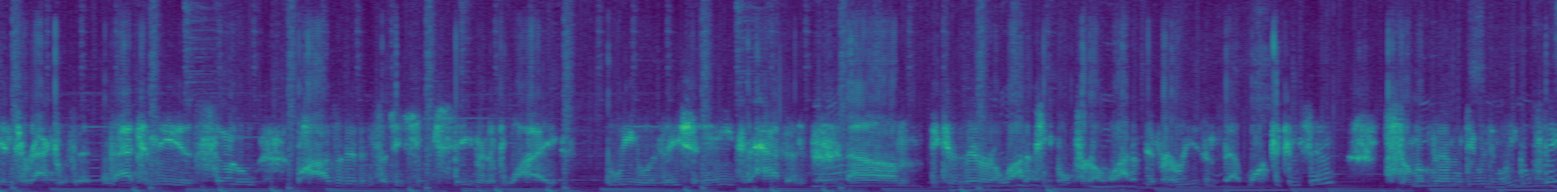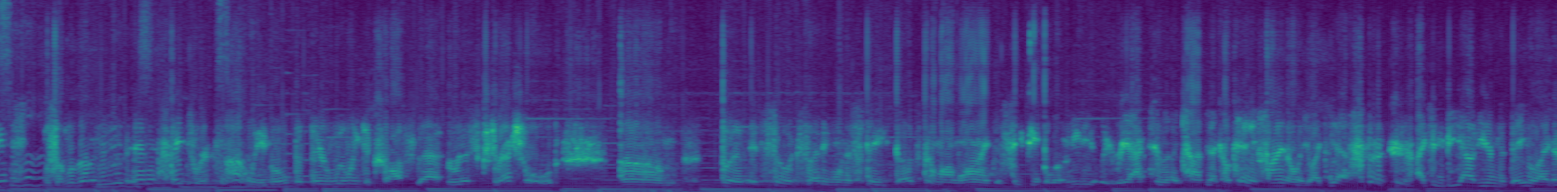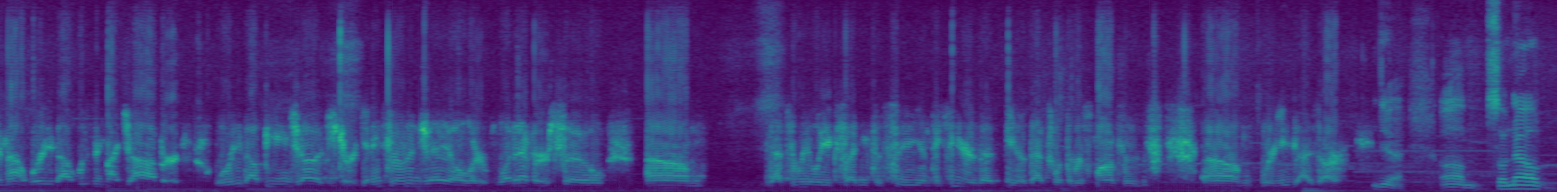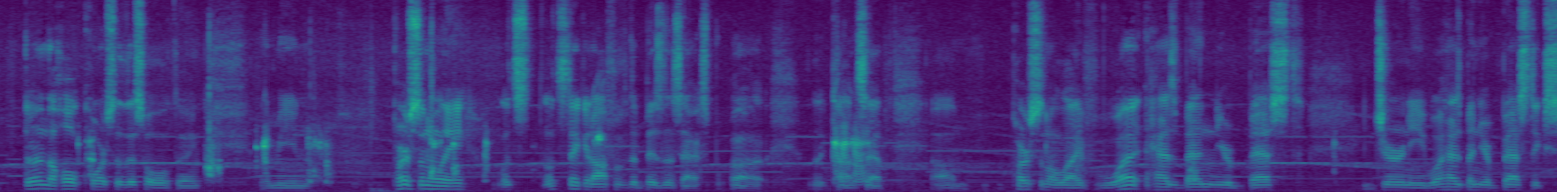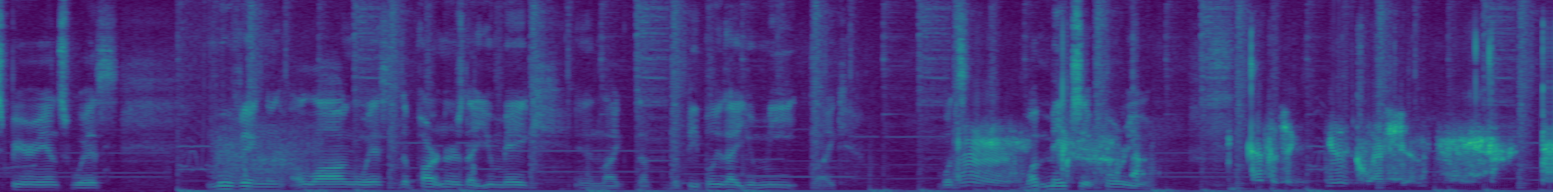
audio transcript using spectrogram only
interact with it. That to me is so positive and such a huge statement of why legalization needs to happen um, because there are a lot of people for a lot of different reasons that want to consume. Some of them do it in legal states. Some of them do it in states where it's not legal, but they're willing to cross that risk threshold. Um, but it's so exciting when a state does come online to see people immediately react to it and kind of be like, okay, finally, like, yes, I can be out here in the daylight and not worry about losing my job or worry about being judged or getting thrown in jail or whatever. So um, that's really exciting to see and to hear that you know that's what the response is um, where you guys are. Yeah. Um, so now during the whole course of this whole thing, I mean, personally, let's let's take it off of the business uh, concept. Um, personal life, what has been your best journey? What has been your best experience with moving along with the partners that you make and like the, the people that you meet? Like, What's Hmm. what makes it for you? That's such a good question.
